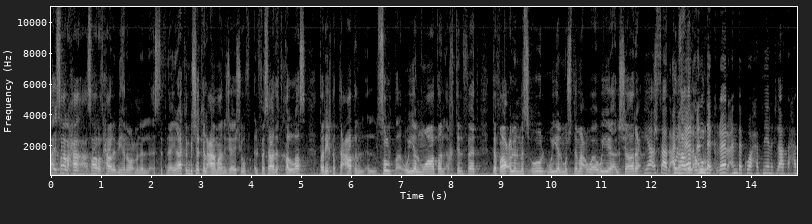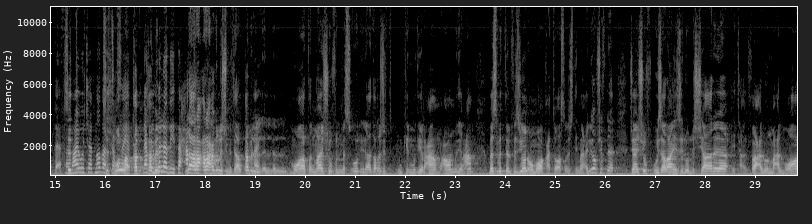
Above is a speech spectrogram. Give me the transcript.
هاي صار صارت حالة بها نوع من الاستثنائي لكن بشكل عام أنا جاي أشوف الفساد تقلص طريقة تعاطي السلطة ويا المواطن اختلفت تفاعل المسؤول ويا المجتمع ويا الشارع. يا أستاذ علي غير عندك غير عندك واحد اثنين ثلاثة حتى أفهم. هاي وجهة نظر شخصيه والله قبل لكن قبل ما الذي تحقق؟ لا راح أقول لك مثال. قبل هاي. المواطن ما يشوف المسؤول إلى درجة يمكن مدير عام معاون مدير عام بس بالتلفزيون أو مواقع التواصل الاجتماعي. اليوم شفنا جاي نشوف وزراء ينزلون للشارع يتفاعلون مع المواطن.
